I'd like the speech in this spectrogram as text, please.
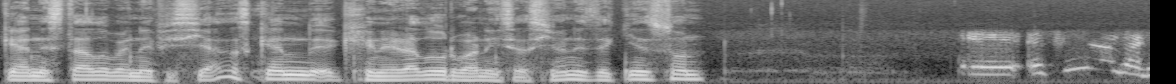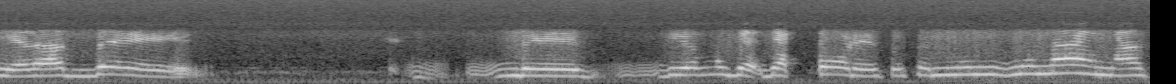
que han estado beneficiadas, que han eh, generado urbanizaciones, de quién son. Es una variedad de, de digamos, de, de actores. O sea, no, nada más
